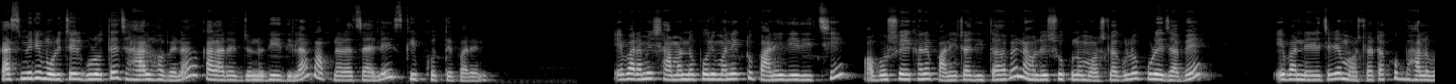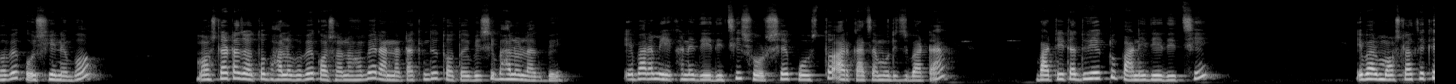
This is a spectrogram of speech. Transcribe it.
কাশ্মীরি মরিচের গুঁড়োতে ঝাল হবে না, কালারের জন্য দিয়ে দিলাম, আপনারা চাইলে স্কিপ করতে পারেন। এবার আমি সামান্য পরিমাণে একটু পানি দিয়ে দিচ্ছি, অবশ্যই এখানে পানিটা দিতে হবে, নাহলে শুকনো মশলাগুলো পুড়ে যাবে। এবার নেড়ে চেড়ে মশলাটা খুব ভালোভাবে কষিয়ে নেব। মশলাটা যত ভালোভাবে কষানো হবে, রান্নাটা কিন্তু ততই বেশি ভালো লাগবে। এবার আমি এখানে দিয়ে দিচ্ছি সর্ষে, পোস্ত আর কাঁচামরিচ বাটা। বাটিটা ধুয়ে একটু পানি দিয়ে দিচ্ছি। এবার মশলা থেকে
